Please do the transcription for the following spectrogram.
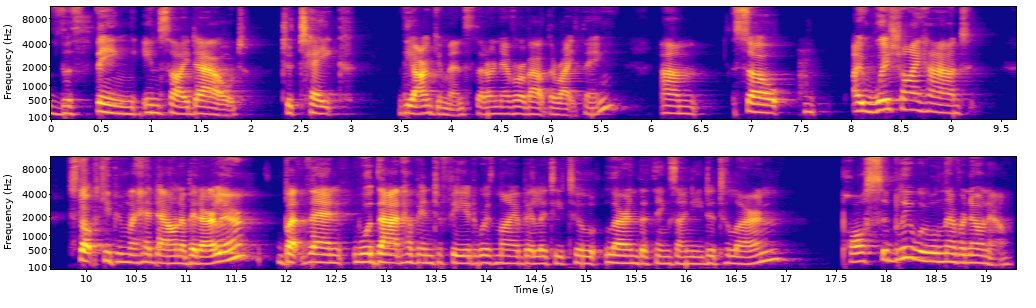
the thing inside out to take the arguments that are never about the right thing. Um, so I wish I had stopped keeping my head down a bit earlier, but then would that have interfered with my ability to learn the things I needed to learn? Possibly, we will never know now.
